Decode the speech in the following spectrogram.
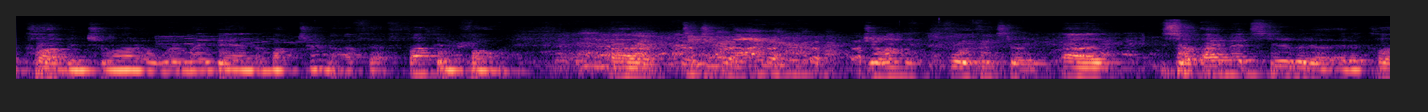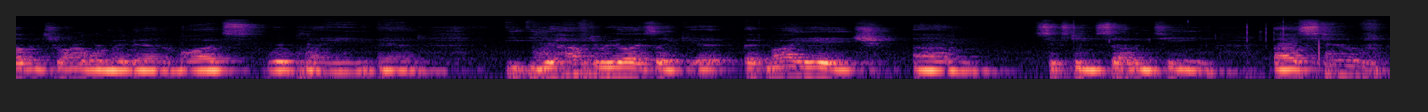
a club in Toronto where my band, the Mo- turn off that fucking phone. Uh, Did you not hear John before the thing started? Uh, so I met Steve at a, at a club in Toronto where my band, the Mods, were playing, and you have to realize, like, at, at my age, um, 16, 17, uh, Steve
